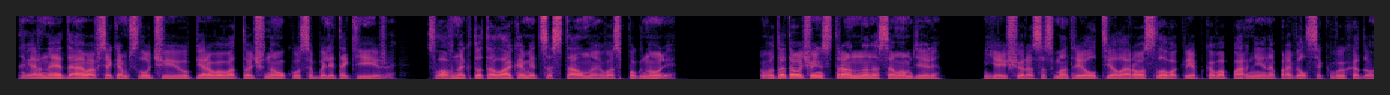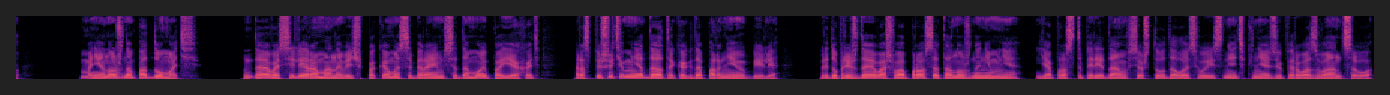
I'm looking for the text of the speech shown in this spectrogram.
«Наверное, да, во всяком случае, у первого точно укусы были такие же. Словно кто-то лакомиться стал, но его спугнули». «Вот это очень странно на самом деле». Я еще раз осмотрел тело рослого, крепкого парня и направился к выходу. «Мне нужно подумать. Да, Василий Романович, пока мы собираемся домой поехать, распишите мне даты, когда парней убили. Предупреждая ваш вопрос, это нужно не мне. Я просто передам все, что удалось выяснить князю Первозванцеву,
